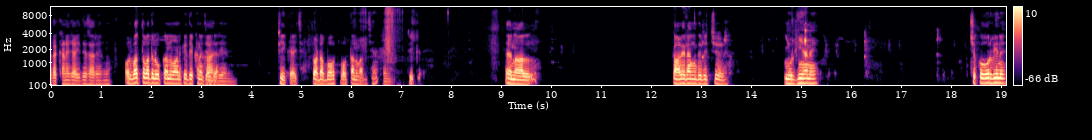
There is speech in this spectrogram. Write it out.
ਰੱਖਣੇ ਚਾਹੀਦੇ ਸਾਰਿਆਂ ਨੂੰ। ਔਰ ਵੱਧ ਤੋਂ ਵੱਧ ਲੋਕਾਂ ਨੂੰ ਆਣ ਕੇ ਦੇਖਣਾ ਚਾਹੀਦਾ। ਹੈ। ਠੀਕ ਹੈ ਜੀ। ਤੁਹਾਡਾ ਬਹੁਤ ਬਹੁਤ ਧੰਨਵਾਦ ਜੀ ਇਹ ਨਾਲ ਕਾਲੇ ਰੰਗ ਦੇ ਵਿੱਚ ਮੁਰਗੀਆਂ ਨੇ, ਚਕੋਰ ਵੀ ਨੇ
